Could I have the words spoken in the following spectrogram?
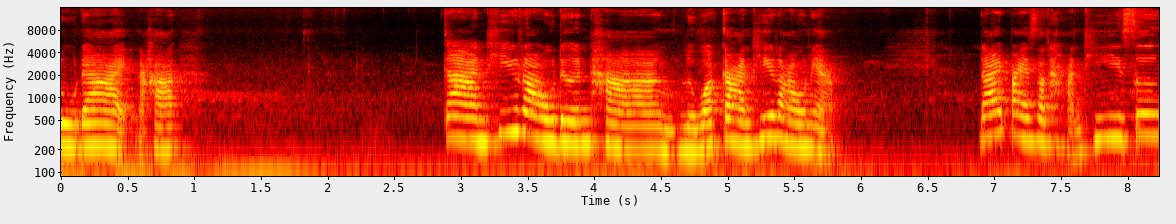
รู้ได้นะคะการที่เราเดินทางหรือว่าการที่เราเนี่ยได้ไปสถานที่ซึ่ง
